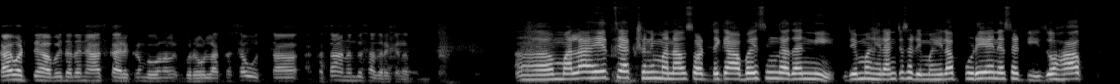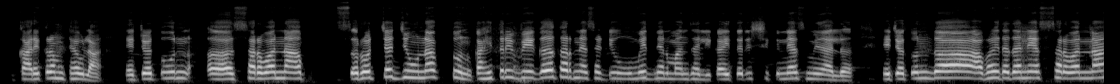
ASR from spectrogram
काय वाटतंय अभयदादाने आज कार्यक्रम भरवला भरवला? कसा उत्साह कसा आनंद साजरा केला तुम्ही? मला हेच या क्षणी म्हणावंसं वाटतं की अभयसिंग दादांनी जे महिलांच्यासाठी महिला पुढे येण्यासाठी जो हा कार्यक्रम ठेवला त्याच्यातून सर्वांना रोजच्या जीवनातून काहीतरी वेगळं करण्यासाठी उमेद निर्माण झाली काहीतरी शिकण्यास मिळालं. याच्यातून अभयदादांनी सर्वांना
